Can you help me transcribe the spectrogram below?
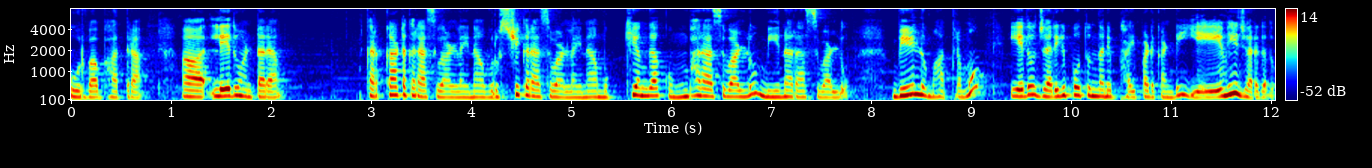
పూర్వభాద్ర లేదు అంటారా? కర్కాటక రాశి వాళ్ళైనా వృశ్చిక రాశి వాళ్ళైనా ముఖ్యంగా కుంభరాశి వాళ్ళు మీనరాశి వాళ్ళు వీళ్ళు మాత్రము ఏదో జరిగిపోతుందని భయపడకండి ఏమీ జరగదు.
